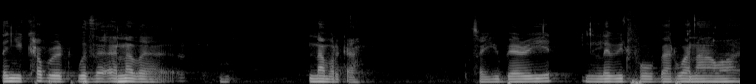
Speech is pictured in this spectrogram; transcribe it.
Then you cover it with another namarka. So you bury it, you leave it for about one hour.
